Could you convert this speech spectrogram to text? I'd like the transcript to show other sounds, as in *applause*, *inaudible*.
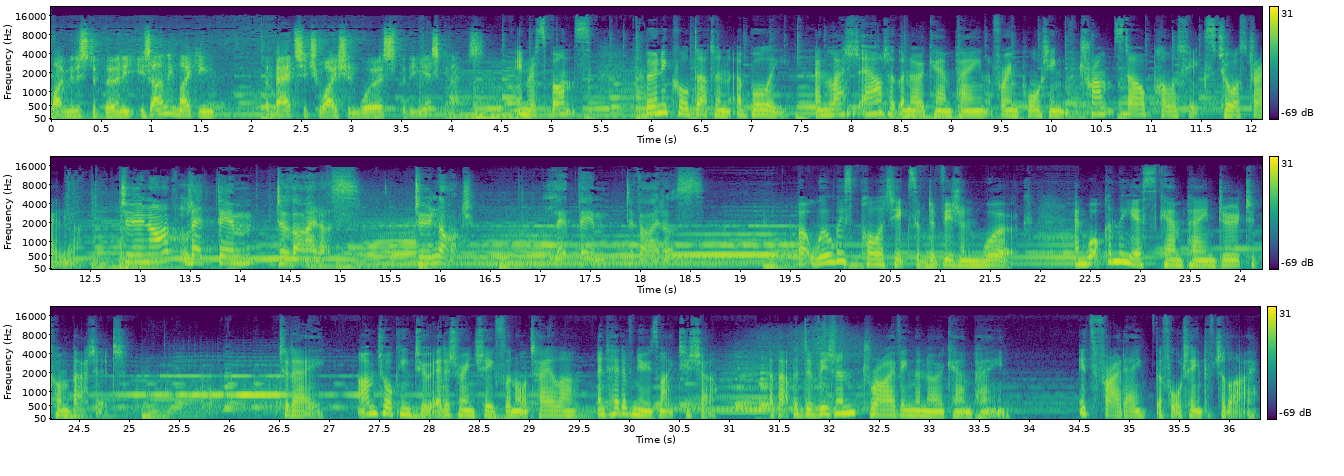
by Minister Burney is only making a bad situation worse for the Yes case. In response, Burney called Dutton a bully and lashed out at the No campaign for importing Trump style politics to Australia. Do not let them divide us. Do not let them divide us. But will this politics of division work? And what can the Yes campaign do to combat it? Today, I'm talking to Editor in Chief Lenore Taylor and Head of News Mike Ticher about the division driving the No campaign. It's Friday, the 14th of July.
